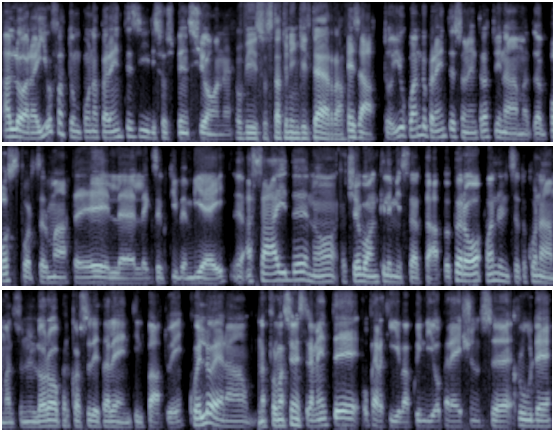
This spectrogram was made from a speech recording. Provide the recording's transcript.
Allora, io ho fatto un po' una parentesi di sospensione. Ho visto, sei stato in Inghilterra. Esatto, io quando praticamente sono entrato in Amazon, post Forze Armate e l'executive MBA, eh, aside no, facevo anche le mie startup, però quando ho iniziato con Amazon, il loro percorso dei talenti, il pathway, quello era una formazione estremamente operativa, quindi operations eh, crude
